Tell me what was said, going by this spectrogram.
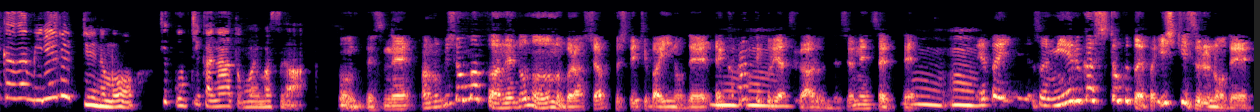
過が見れるっていうのも結構大きいかなと思いますが。そうですね。あの、ビジョンマップはね、どんどんどんどんブラッシュアップしていけばいいので、で、うんうんかかってくるやつがあるんですよね、そうやって。うんうんやっぱり、それ見える化しとくと、やっぱり意識するので、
